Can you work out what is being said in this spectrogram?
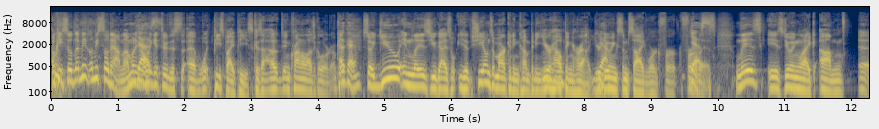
Okay, so let me let me slow down. I'm gonna, I want to get through this uh, piece by piece because in chronological order. Okay. Okay. So you and Liz, you guys, she owns a marketing company. You're helping her out. You're Mm-hmm. Yeah. doing some side work for for Yes. Liz. Liz is doing like um. Uh,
